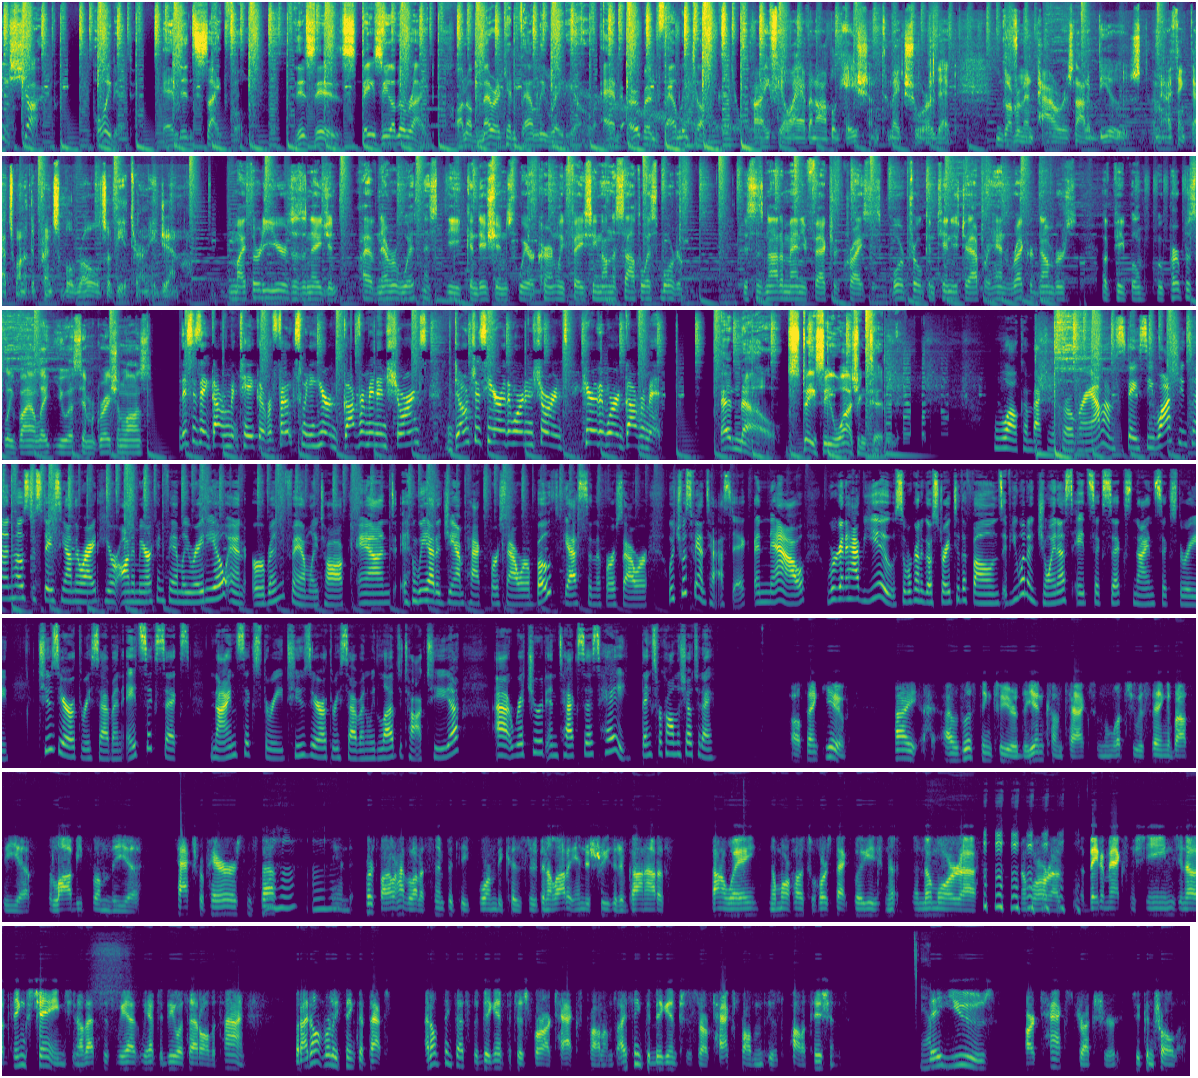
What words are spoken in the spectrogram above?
She's sharp, pointed, and insightful. This is Stacy on the Right on American Family Radio and Urban Family Talk. I feel I have an obligation to make sure that government power is not abused. I mean, I think that's one of the principal roles of the Attorney General. In my 30 years as an agent, I have never witnessed the conditions we are currently facing on the southwest border. This is not a manufactured crisis. Border Patrol continues to apprehend record numbers of people who purposely violate U.S. immigration laws. This is a government takeover. Folks, when you hear government insurance, don't just hear the word insurance, hear the word government. And now, Stacy Washington. Welcome back to the program. I'm Stacy Washington, host of Stacy on the Right here on American Family Radio and Urban Family Talk. And we had a jam-packed first hour, both guests in the first hour, which was fantastic. And now we're going to have you. So we're going to go straight to the phones. If you want to join us, 866-963 2037 866 963 2037. We'd love to talk to you. Uh, Richard in Texas. Hey, thanks for calling the show today. Oh, thank you. I I was listening to your the income tax and what you were saying about the uh, the lobby from the uh, tax preparers and stuff. Mm-hmm, mm-hmm. And first of all, I don't have a lot of sympathy for them because there's been a lot of industries that have gone out of gone away. No more horse, horseback boogies. No, no more uh, no more uh, Betamax machines. You know, things change. You know, that's just we have we have to deal with that all the time. But I don't really think that that's I don't think that's the big impetus for our tax problems. I think the big impetus for our tax problem is the politicians. Yep. They use our tax structure to control us.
